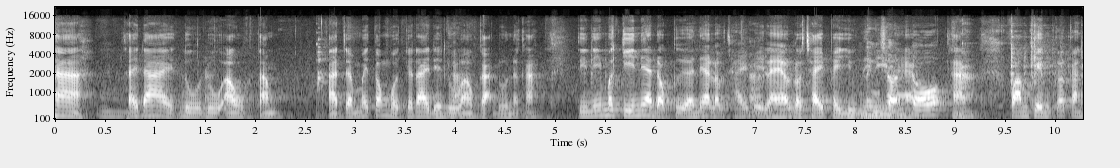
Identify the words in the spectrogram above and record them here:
ค่ะอืมใช้ได้ดูดูเอาตาม อาจจะไม่ต้องหมดก็ได้เดี๋ยวดูค่ะเอากะดูนะคะ ทีนี้เมื่อกี้เนี่ยดอกเกลือเนี่ยเราใช้ไปค่ะแล้วเราใช้ไปอยู่ในหนึ่งนี้ช้อนแล้วโต๊ะค่ะค่ะ ความเค็มก็กลา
